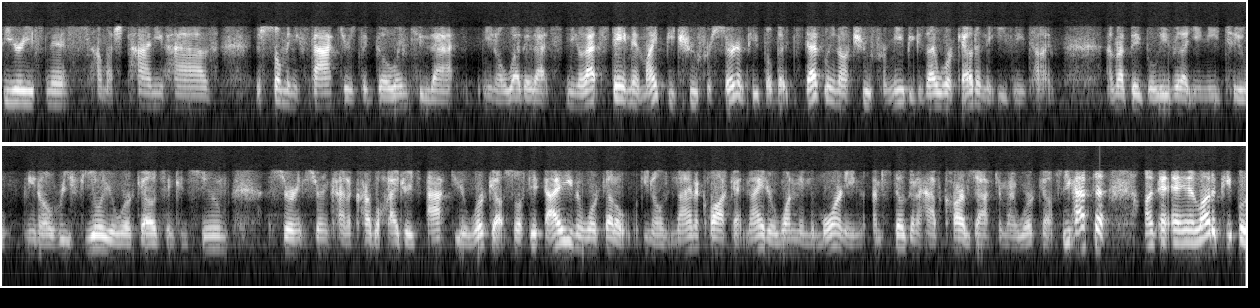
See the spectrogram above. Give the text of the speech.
seriousness, how much time you have. There's so many factors that go into that. You know whether that's you know that statement might be true for certain people, but it's definitely not true for me because I work out in the evening time. I'm a big believer that you need to, you know, refuel your workouts and consume certain certain kind of carbohydrates after your workout. So if it, I even work out, you know, nine o'clock at night or one in the morning, I'm still going to have carbs after my workout. So you have to, and a lot of people,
